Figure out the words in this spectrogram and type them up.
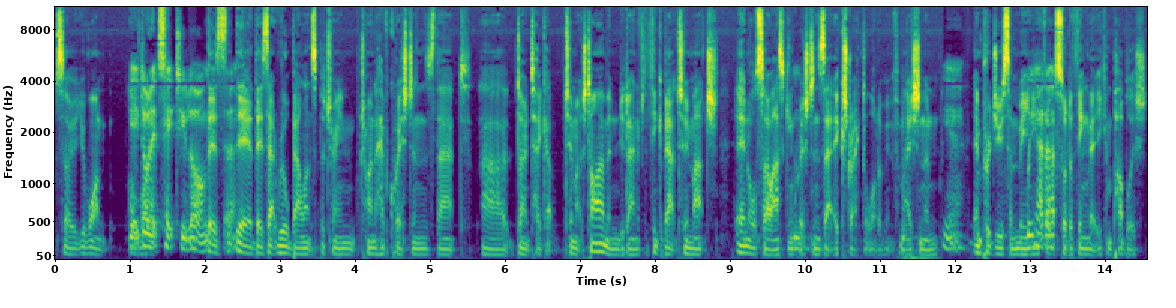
So you want. Yeah, you don't want it to take too long. There's either. yeah, there's that real balance between trying to have questions that uh, don't take up too much time and you don't have to think about too much, and also asking questions that extract a lot of information and Mm. Yeah. and produce a meaningful a- sort of thing that you can publish.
